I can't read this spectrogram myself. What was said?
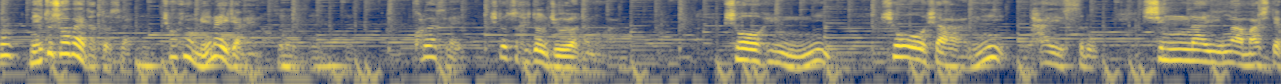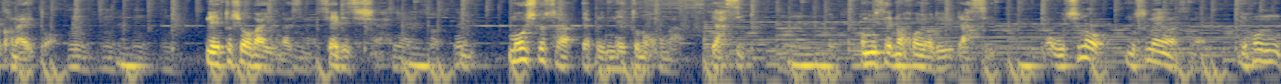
うん、ネット商売だとですね、商品が見えないじゃないの、これはですね一つ非常に重要なのが商品に消費者に対する信頼が増してこないと、ネット商売がですね成立しない、もう一つはやっぱりネットの方が安い、お店の方より安い。うちの娘がですね日本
